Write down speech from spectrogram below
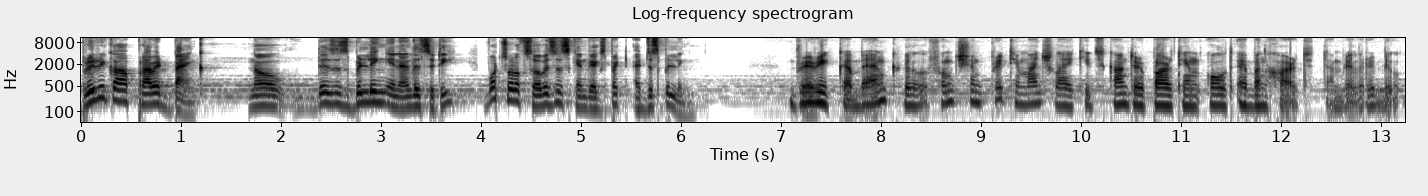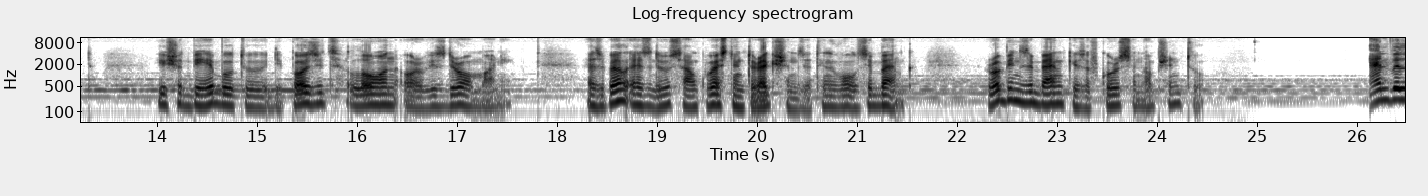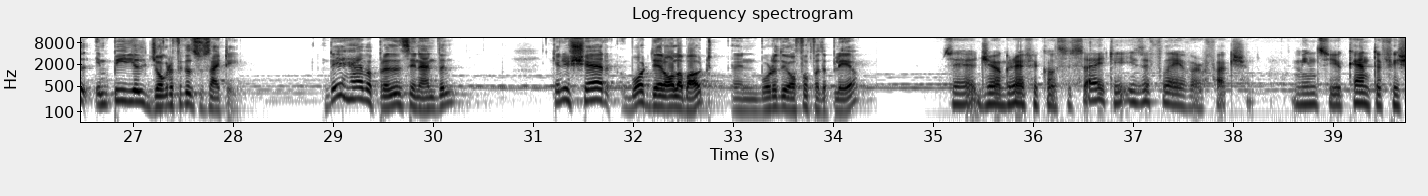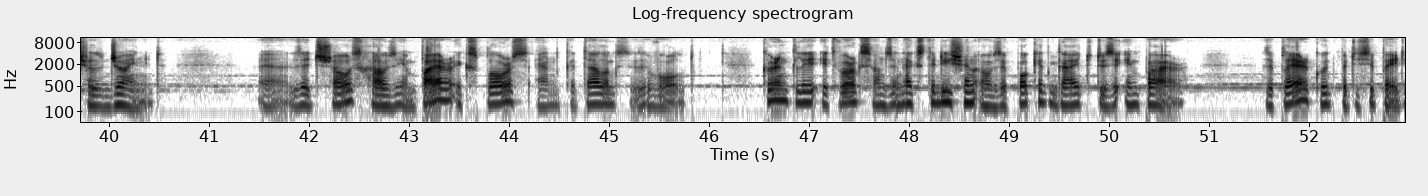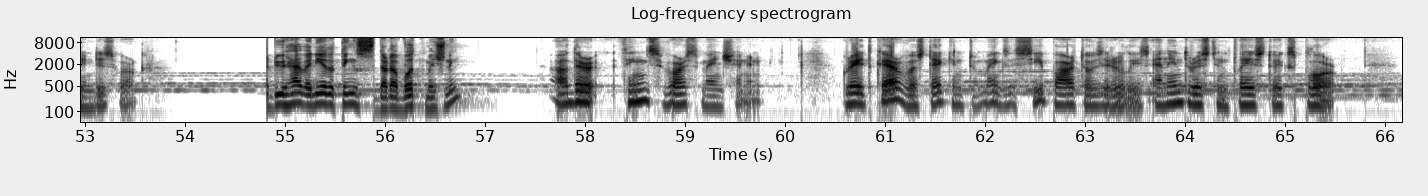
Bririca Private Bank. Now, there's this building in Anvil City. What sort of services can we expect at this building? Bririca Bank will function pretty much like its counterpart in Old Ebonheart, Tamriel Rebuilt you should be able to deposit, loan or withdraw money, as well as do some quest interactions that involve the bank. Robbing the bank is of course an option too. Anvil Imperial Geographical Society. They have a presence in Anvil. Can you share what they're all about and what do they offer for the player? The Geographical Society is a flavor faction, means you can't officially join it. Uh, that shows how the Empire explores and catalogs the world. Currently, it works on the next edition of the Pocket Guide to the Empire. The player could participate in this work. Do you have any other things that are worth mentioning? Other things worth mentioning. Great care was taken to make the sea part of the release an interesting place to explore.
